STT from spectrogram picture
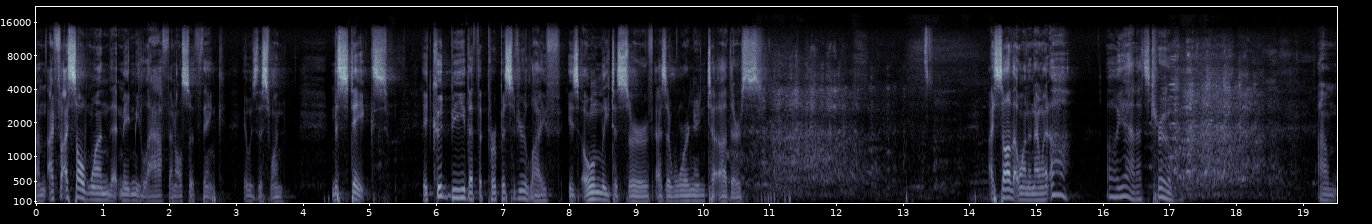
Um, I, I saw one that made me laugh and also think. It was this one Mistakes. It could be that the purpose of your life is only to serve as a warning to others. I saw that one and I went, oh, oh yeah, that's true. um,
